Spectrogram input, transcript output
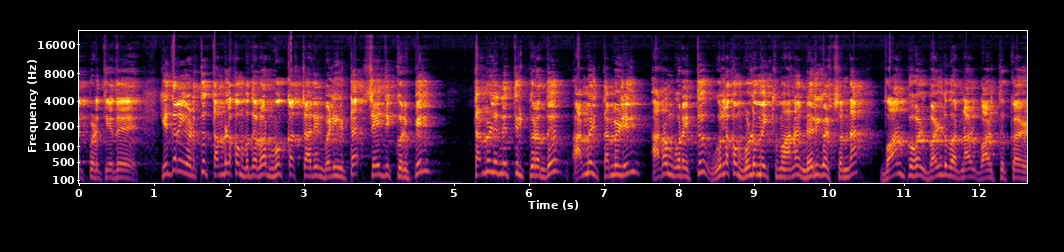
ஏற்படுத்தியது. இதனையடுத்து தமிழக முதல்வர் மு க ஸ்டாலின் வெளியிட்ட செய்திக்குறிப்பில் தமிழினத்தில் பிறந்து அமிழ் தமிழில் அறம் உரைத்து உலகம் முழுமைக்குமான நெறிகள் சொன்ன வான்புகழ் வள்ளுவர் நாள் வாழ்த்துக்கள்.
